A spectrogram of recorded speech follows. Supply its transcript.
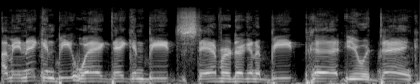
I mean, they can beat Wake, they can beat Stanford, they're going to beat Pitt, you would think.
